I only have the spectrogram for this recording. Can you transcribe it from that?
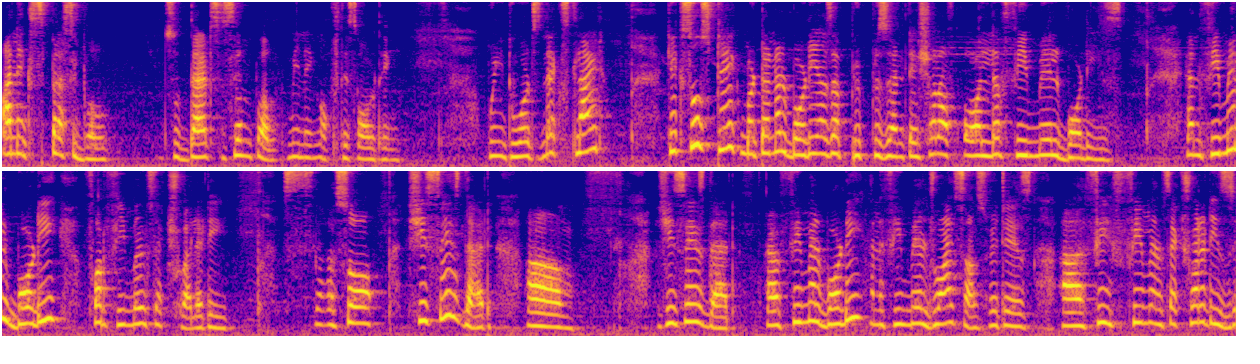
unexpressible. So that's simple meaning of this whole thing. Moving towards next slide. Cixous take maternal body as a representation of all the female bodies and female body for female sexuality. So she says that um, she says that a female body and a female jouissance which is uh, female sexuality is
